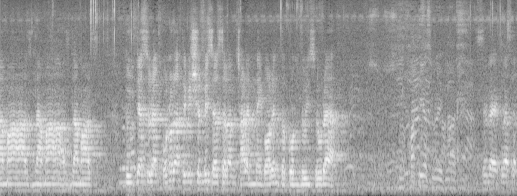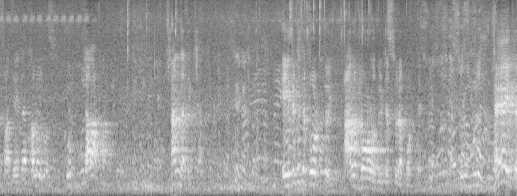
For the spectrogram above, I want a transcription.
নামাজ নামাজ নামাজ। দুইটা সুরা কোন রাতে বিশ্বাম ছাড়েন নাই বলেন তো কোন দুই সুরা? এটা খুব চালাক সাংঘাতিক চালাক। এই পড়তোই। আরও বড় দুইটা সুরা পড়তেন এই তো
